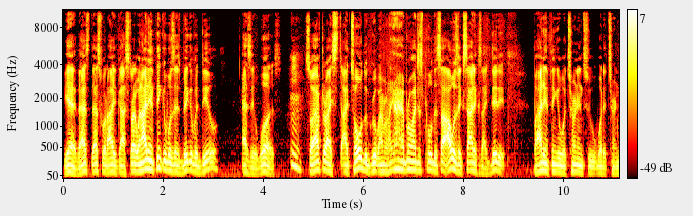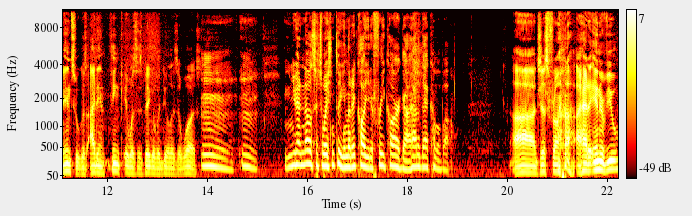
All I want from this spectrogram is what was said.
yeah, that's that's what I got started when I didn't think it was as big of a deal as it was. Mm. So after I I told the group, I'm like, yeah, bro, I just pulled this out. I was excited because I did it, but I didn't think it would turn into what it turned into because I didn't think it was as big of a deal as it was. Mm, and you had another situation too. You know, they call you the free car guy. How did that come about? Uh, just from I had an interview.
